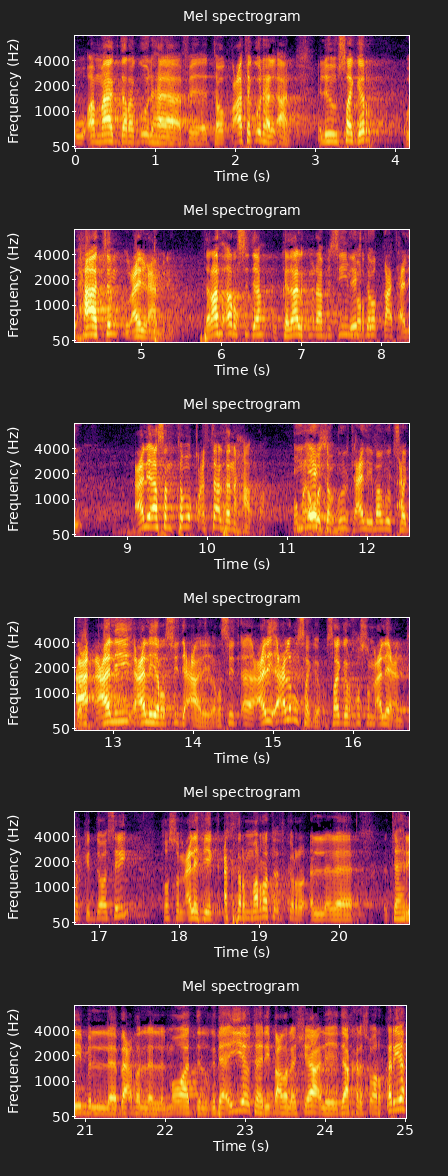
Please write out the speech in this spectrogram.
وما أقدر أقولها في التوقعات أقولها الآن اللي هو صقر وحاتم وعلي العمري ثلاث أرصدة وكذلك منافسين ليش برضو. توقعت علي؟ علي أصلا التوقع الثالث أنا حاطه. من ليش أول قلت علي؟ ما قلت صقر؟ علي علي رصيد عالي. رصيد آه، علي أعلى من صقر. صقر خصم عليه عن تركي الدوسري. خصم عليه في أكثر من مرة تذكر تهريب بعض ال- المواد الغذائية وتهريب بعض الأشياء اللي داخل أسوار القرية.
